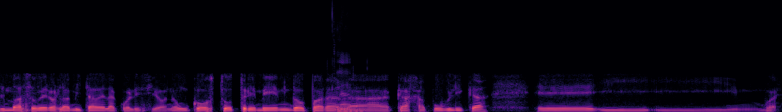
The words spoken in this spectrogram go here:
más o menos la mitad de la coalición. Un costo tremendo para la caja pública eh, y, bueno.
